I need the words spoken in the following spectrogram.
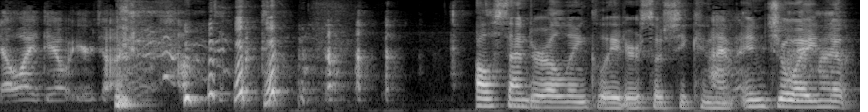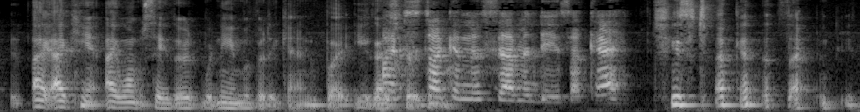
no idea what you're talking about. I'll send her a link later so she can I'm enjoy. A- no, I, I can't. I won't say the name of it again. But you guys I'm stuck me. in the 70s, okay? She's stuck in the seventies.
